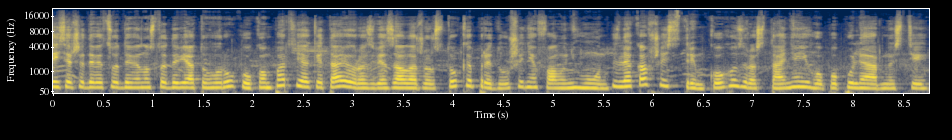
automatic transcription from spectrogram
З 1999 року Компартія Китаю розв'язала жорстоке придушення Фалуньгун, злякавшись стрімкого зростання його популярності.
